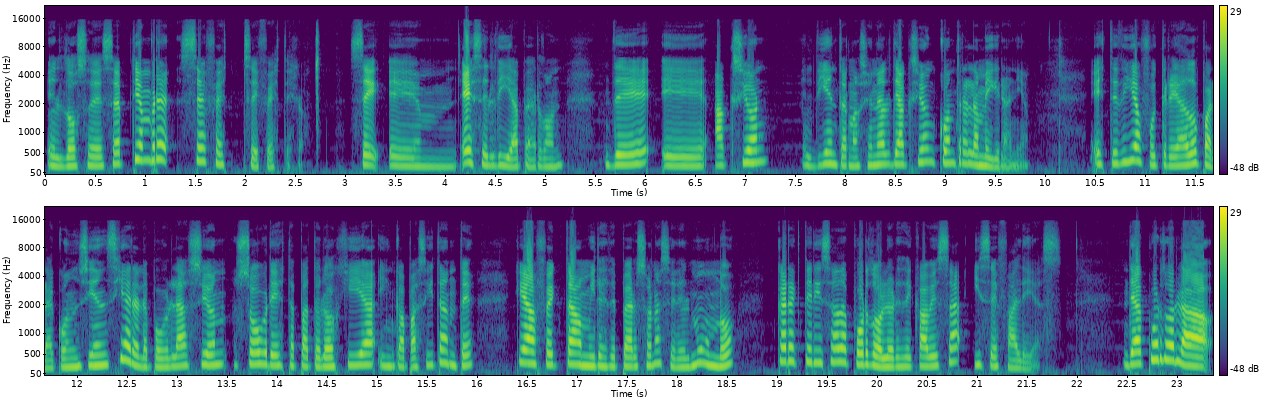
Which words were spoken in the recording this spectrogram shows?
el 12 de septiembre, se, fe- se festeja. Se, eh, es el día, perdón, de eh, acción, el Día Internacional de Acción contra la Migraña. Este día fue creado para concienciar a la población sobre esta patología incapacitante que afecta a miles de personas en el mundo, caracterizada por dolores de cabeza y cefaleas. De acuerdo a la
